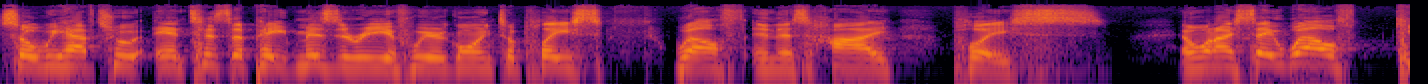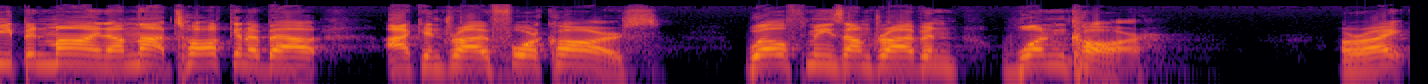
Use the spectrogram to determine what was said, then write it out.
So we have to anticipate misery if we are going to place wealth in this high place. And when I say wealth, keep in mind, I'm not talking about I can drive four cars. Wealth means I'm driving one car. All right?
